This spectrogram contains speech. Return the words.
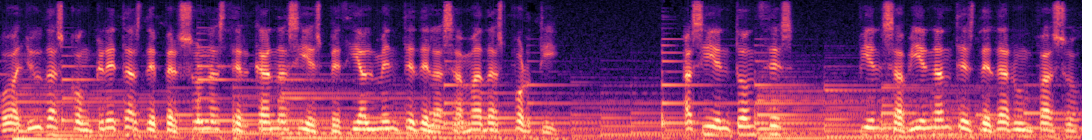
o ayudas concretas de personas cercanas y especialmente de las amadas por ti. Así entonces, piensa bien antes de dar un paso,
